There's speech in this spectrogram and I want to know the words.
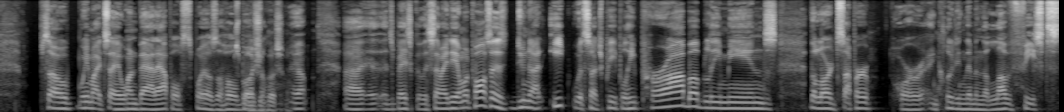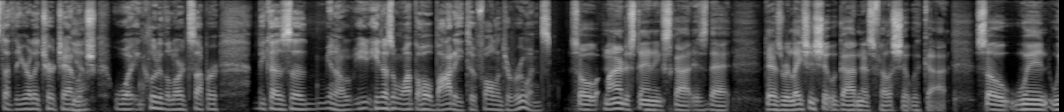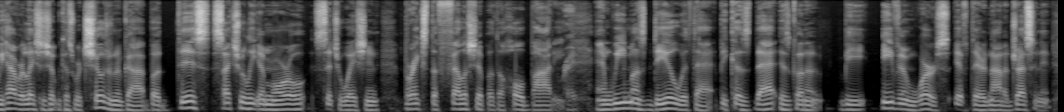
So we might say one bad apple spoils the whole Spoils the bushel. bushel. Yep. Uh, it's basically the same idea. And when Paul says, do not eat with such people, he probably means the Lord's Supper or including them in the love feasts that the early church had, which wa- included the Lord's Supper, because, uh, you know, he, he doesn't want the whole body to fall into ruins. So my understanding, Scott, is that there's relationship with God and there's fellowship with God. So when we have a relationship because we're children of God, but this sexually immoral situation breaks the fellowship of the whole body. Right. And we must deal with that because that is going to be even worse if they're not addressing it.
